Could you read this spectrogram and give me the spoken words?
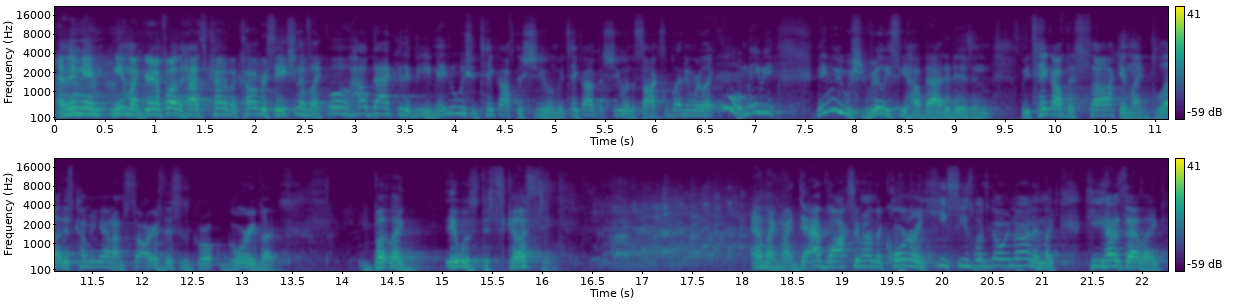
And then me and, me and my grandfather has kind of a conversation of like, well, how bad could it be? Maybe we should take off the shoe. And we take off the shoe and the socks are bleeding. We're like, oh, maybe, maybe we should really see how bad it is. And we take off the sock and like blood is coming out. I'm sorry if this is gory, but, but like it was disgusting. And like my dad walks around the corner and he sees what's going on. And like he has that like,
